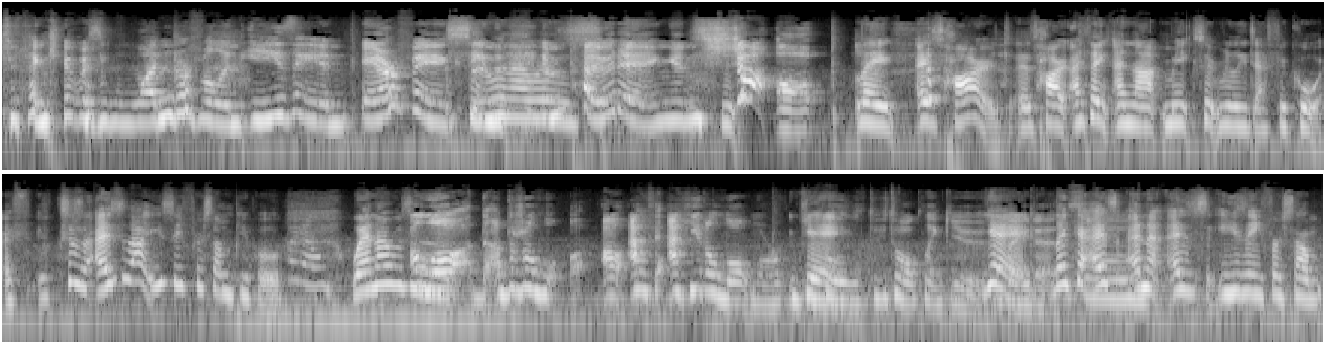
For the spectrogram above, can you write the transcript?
to think it was wonderful and easy and perfect See, and was- empowering and shut up. Like, it's hard. It's hard. I think, and that makes it really difficult. If because is that easy for some people? When I was A in- lot. There's a lot. I, I hear a lot more Yeah. people who talk like you yeah, about it. like it is, and it is easy for some,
